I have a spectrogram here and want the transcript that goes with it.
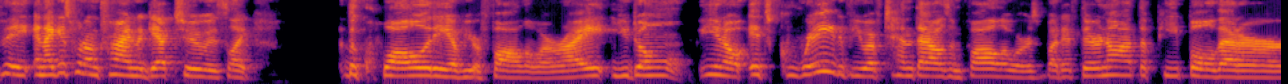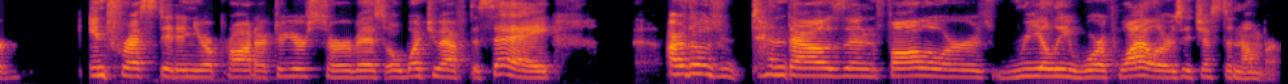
and i guess what i'm trying to get to is like the quality of your follower, right? You don't, you know, it's great if you have 10,000 followers, but if they're not the people that are interested in your product or your service or what you have to say, are those 10,000 followers really worthwhile or is it just a number?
